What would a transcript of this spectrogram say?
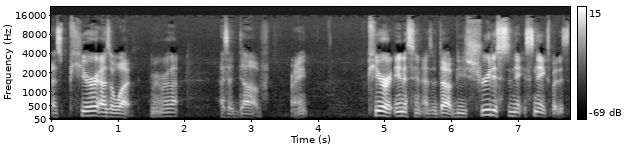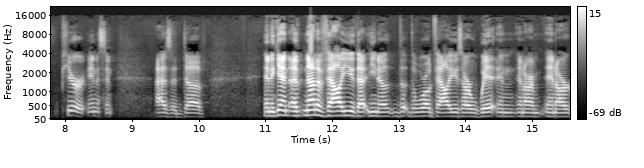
as pure as a what? Remember that? As a dove right pure innocent as a dove these shrewdest sna- snakes but it's pure innocent as a dove and again uh, not a value that you know the, the world values our wit and, and our and our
